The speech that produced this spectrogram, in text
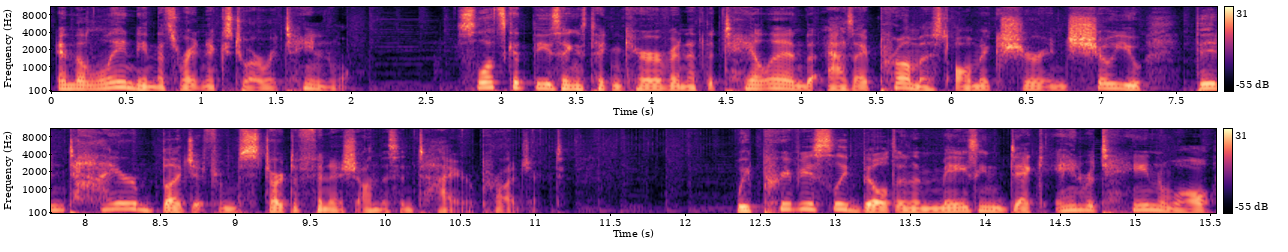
and the landing that's right next to our retaining wall. So let's get these things taken care of and at the tail end, as I promised, I'll make sure and show you the entire budget from start to finish on this entire project. We previously built an amazing deck and retaining wall,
